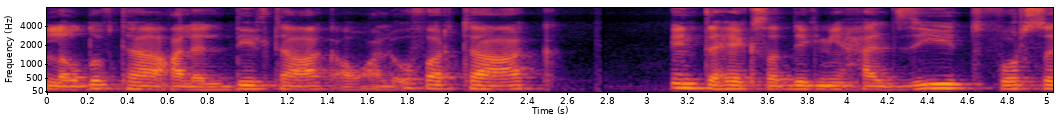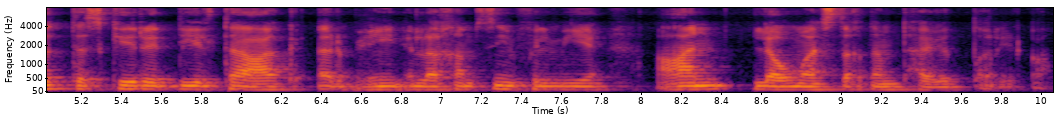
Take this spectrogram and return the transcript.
لو ضفتها على الديل تاعك أو على الأوفر تاعك انت هيك صدقني حتزيد فرصة تسكير الديل تاعك 40 إلى 50% عن لو ما استخدمت هاي الطريقة.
